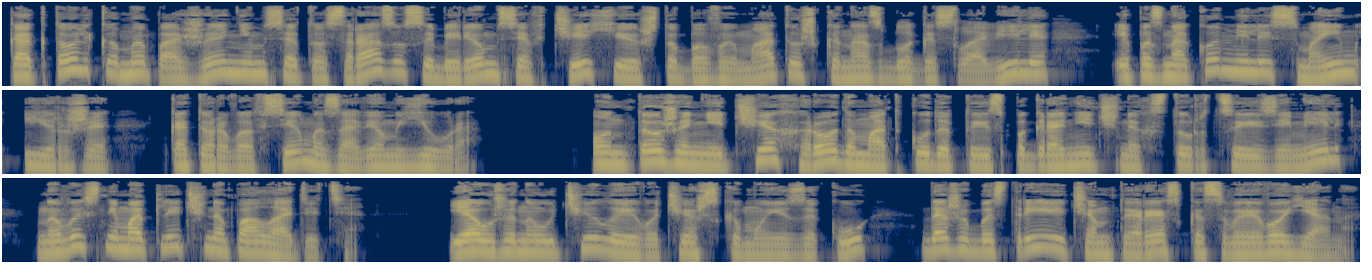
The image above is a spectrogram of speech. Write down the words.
Как только мы поженимся, то сразу соберемся в Чехию, чтобы вы, матушка, нас благословили и познакомились с моим Ирже, которого все мы зовем Юра. Он тоже не чех, родом откуда-то из пограничных с Турцией земель, но вы с ним отлично поладите. Я уже научила его чешскому языку, даже быстрее, чем Тереска своего Яна.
